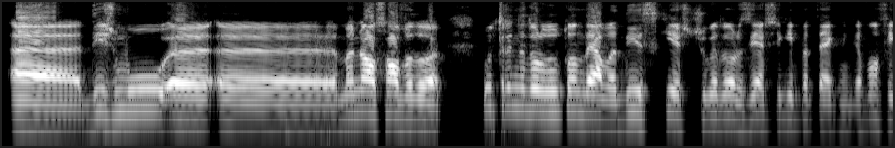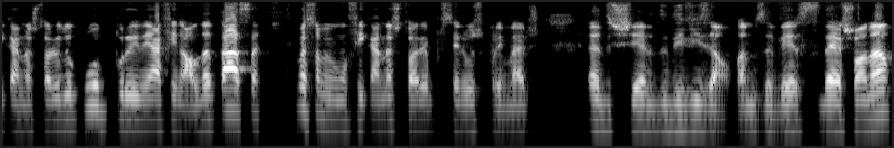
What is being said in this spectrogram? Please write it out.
Uh, Diz-me o uh, uh, Manuel Salvador, o treinador do Tondela disse que estes jogadores e esta equipa técnica vão ficar na história do clube por irem à final da taça, mas também vão ficar na história por serem os primeiros a descer de divisão. Vamos a ver se desce ou não.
